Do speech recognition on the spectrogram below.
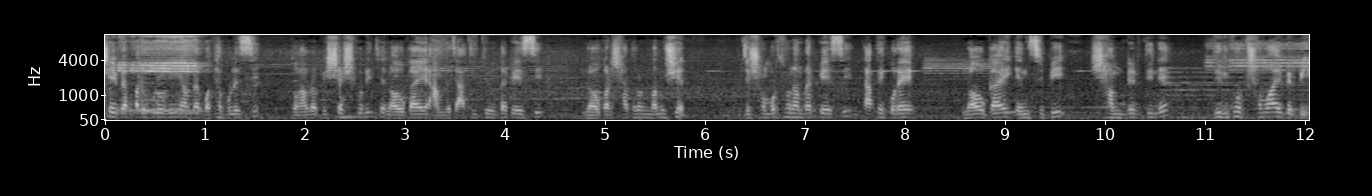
সেই ব্যাপারগুলো নিয়ে আমরা কথা বলেছি। এবং আমরা বিশ্বাস করি যে নওগাঁয় আমরা যে আতিথেয়তা পেয়েছি নওগাঁর সাধারণ মানুষের যে সমর্থন আমরা পেয়েছি, তাতে করে নওগাঁয় এনসিপি সামনের দিনে দীর্ঘ সময়ব্যাপী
